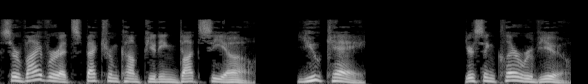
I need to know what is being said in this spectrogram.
Survivor at spectrumcomputing.co. UK Your Sinclair Review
